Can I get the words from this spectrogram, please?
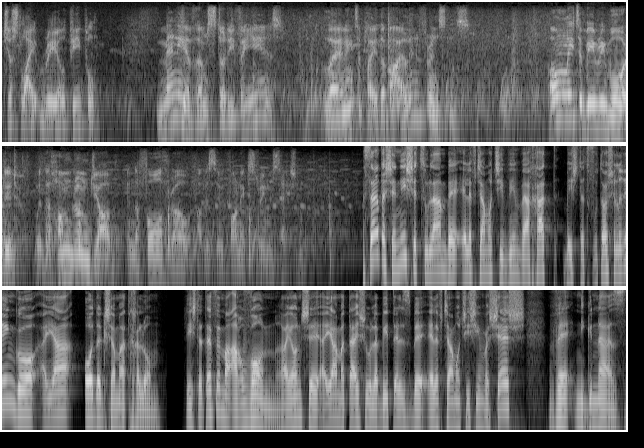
just like real people. Many of them study for years, learning to play the violin, for instance, only to be rewarded with a humdrum job in the fourth row of a symphonic string section. הסרט השני שצולם ב-1971 בהשתתפותו של רינגו היה עוד הגשמת חלום. להשתתף במערבון, רעיון שהיה מתישהו לביטלס ב-1966 ונגנז.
